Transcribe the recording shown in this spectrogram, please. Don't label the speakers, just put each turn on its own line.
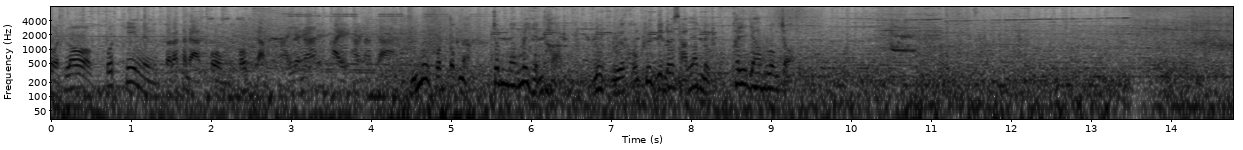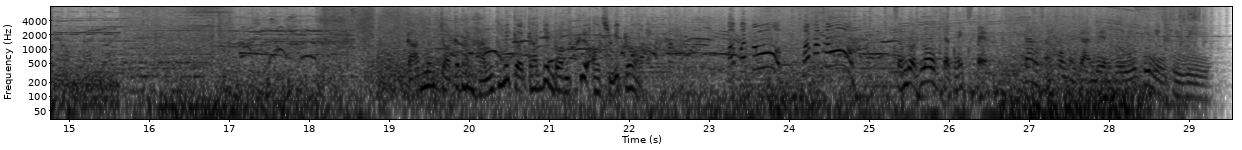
ำรวจโลกพุธที่ 1 กรกฎาคม พบกับหายนะภัยทางอากาศ
เมื่อฝนตกหนักจนมองไม่เห็นทางลูกเรือของเครื่องบินโดยสารลำหนึ่งพยายามลงจอดการลงจอดกระทันหันทำให้เกิดการดิ้นรนเพื่อเอาชีวิตรอด
เปิดประตูเปิดประตู
สำรวจโลกจาก Next Step สร้างสังคมแห่งการเรียนรู้ที่ New TV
